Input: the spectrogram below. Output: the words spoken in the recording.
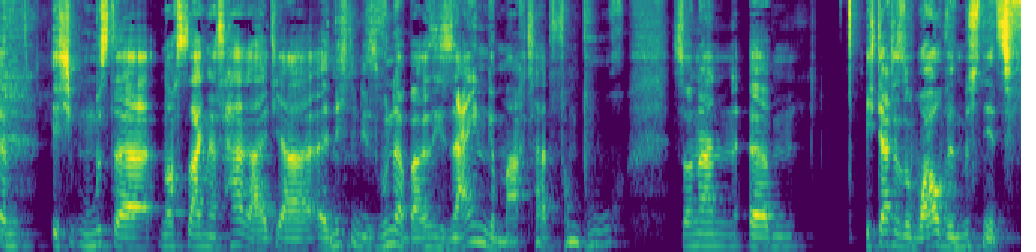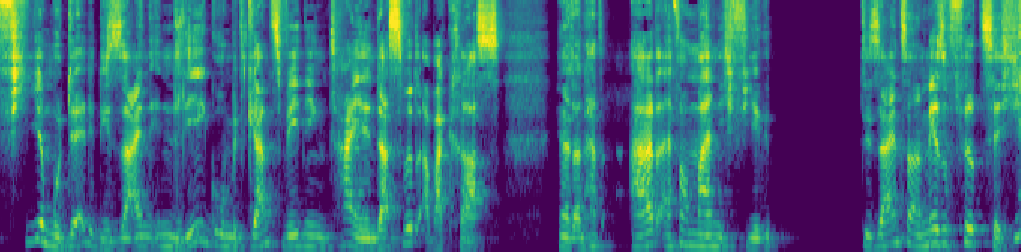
Ähm, ich muss da noch sagen, dass Harald ja äh, nicht nur dieses wunderbare Design gemacht hat vom Buch, sondern ähm, ich dachte so, wow, wir müssen jetzt vier Modelle designen in Lego mit ganz wenigen Teilen. Das wird aber krass. Ja, dann hat Harald einfach mal nicht vier Designs, sondern mehr so 40.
